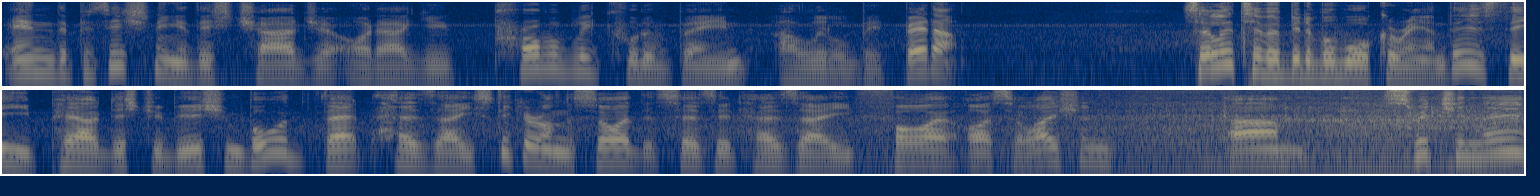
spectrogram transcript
And the positioning of this charger, I'd argue, probably could have been a little bit better. So let's have a bit of a walk around. There's the power distribution board that has a sticker on the side that says it has a fire isolation um, switch in there.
